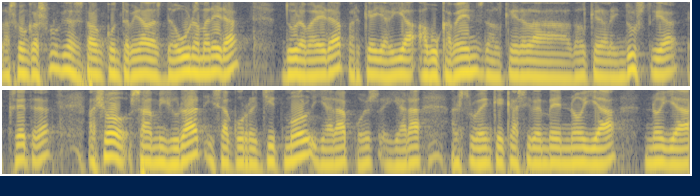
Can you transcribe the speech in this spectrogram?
les conques fluvials estaven contaminades d'una manera, d'una manera perquè hi havia abocaments del que era la, del que era la indústria, etc. Això s'ha millorat i s'ha corregit molt i ara, pues, i ara ens trobem que quasi ben bé no hi ha, no hi ha,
